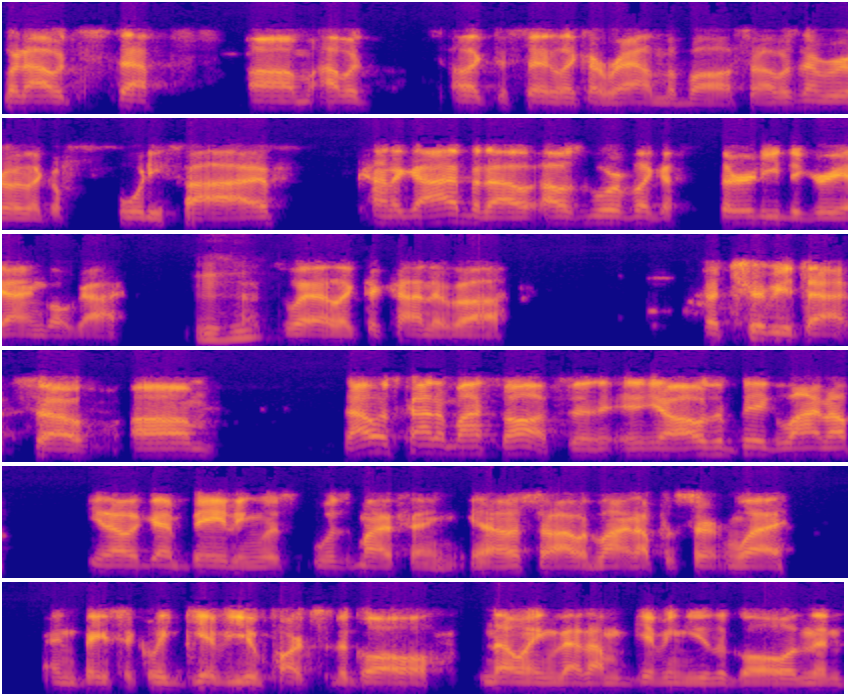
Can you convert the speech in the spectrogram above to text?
but I would step. Um, I would I like to say like around the ball. So I was never really like a 45 kind of guy, but I, I was more of like a 30 degree angle guy. Mm-hmm. That's the way I like to kind of uh, attribute that. So um, that was kind of my thoughts. And, and, you know, I was a big lineup. You know, again, baiting was was my thing. You know, so I would line up a certain way and basically give you parts of the goal, knowing that I'm giving you the goal, and then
